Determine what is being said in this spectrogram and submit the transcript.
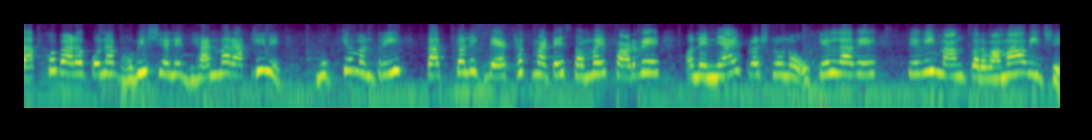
લાખો બાળકોના ભવિષ્યને ધ્યાનમાં રાખીને મુખ્યમંત્રી તાત્કાલિક બેઠક માટે સમય ફાળવે અને ન્યાય પ્રશ્નોનો ઉકેલ લાવે તેવી માંગ કરવામાં આવી છે.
